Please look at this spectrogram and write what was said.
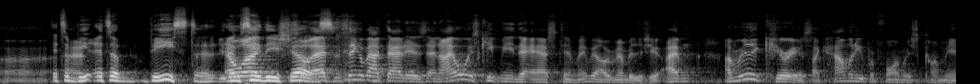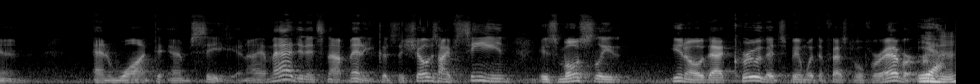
uh, it's a be- it's a beast to you know MC what? these So shows. that's the thing about that is, and I always keep meaning to ask Tim. Maybe I'll remember this year. I'm I'm really curious, like how many performers come in and want to MC, and I imagine it's not many because the shows I've seen is mostly, you know, that crew that's been with the festival forever yeah,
